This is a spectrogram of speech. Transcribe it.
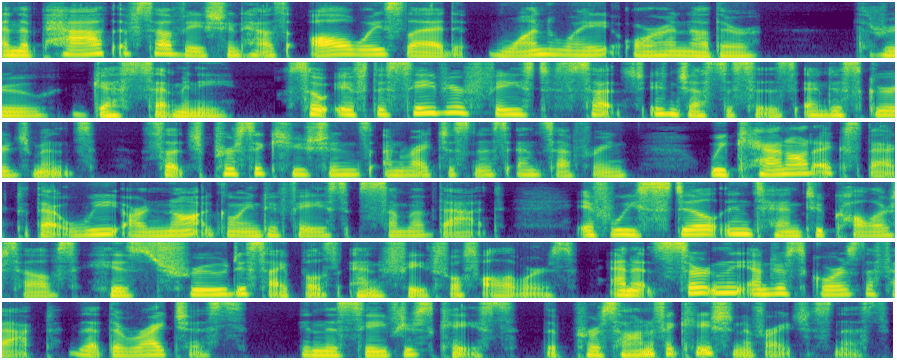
And the path of salvation has always led one way or another through Gethsemane. So if the Savior faced such injustices and discouragements, such persecutions, unrighteousness, and suffering, we cannot expect that we are not going to face some of that if we still intend to call ourselves his true disciples and faithful followers. And it certainly underscores the fact that the righteous, in the Savior's case, the personification of righteousness,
